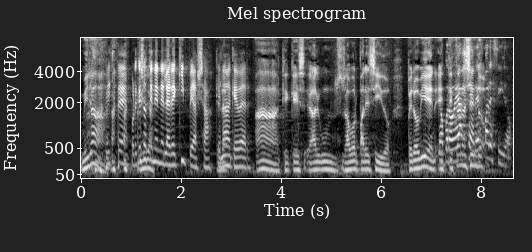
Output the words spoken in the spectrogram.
Mirá. ¿Viste? Porque ellos tienen el arequipe allá, que nada que ver. Ah, que, es algún sabor parecido. Pero bien, Lo este, están haciendo. Es parecido.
